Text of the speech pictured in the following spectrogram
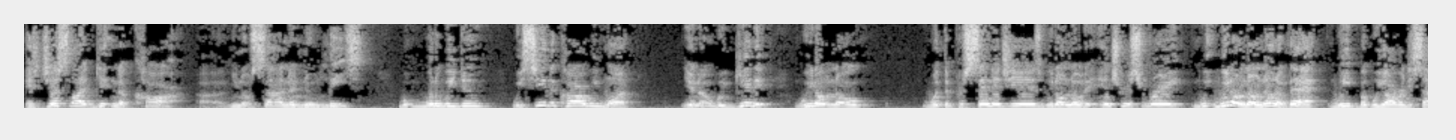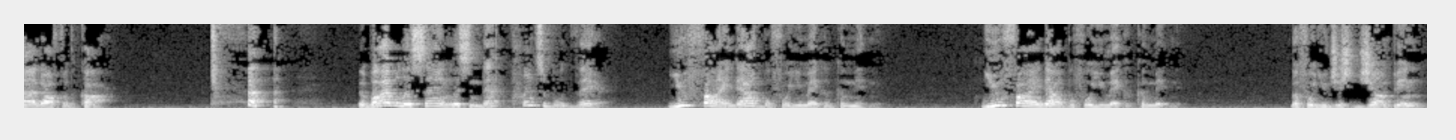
It's just like getting a car, uh, you know, signing a new lease. W- what do we do? We see the car we want, you know, we get it. We don't know what the percentage is. We don't know the interest rate. We, we don't know none of that. We but we already signed off for the car. the Bible is saying, listen, that principle there, you find out before you make a commitment. You find out before you make a commitment. Before you just jump in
